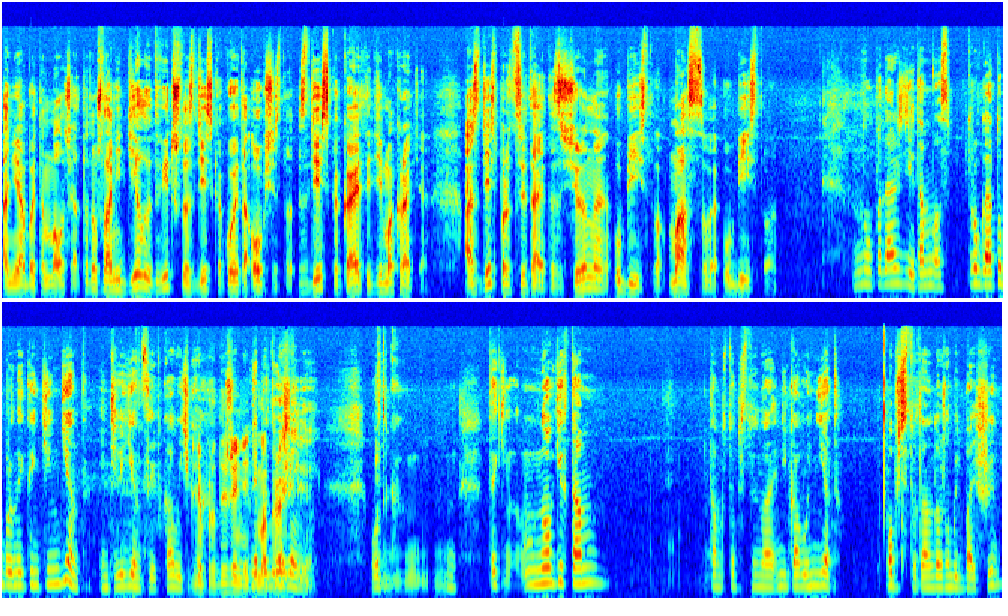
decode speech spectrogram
они об этом молчат? Потому что они делают вид, что здесь какое-то общество, здесь какая-то демократия. А здесь процветает изощренное убийство, массовое убийство. Ну, подожди, там строго отобранный контингент интеллигенции в кавычках. Для продвижения для демократии. продвижения. Вот таки- многих там, там, собственно, никого нет. Общество-то оно должно быть большим.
